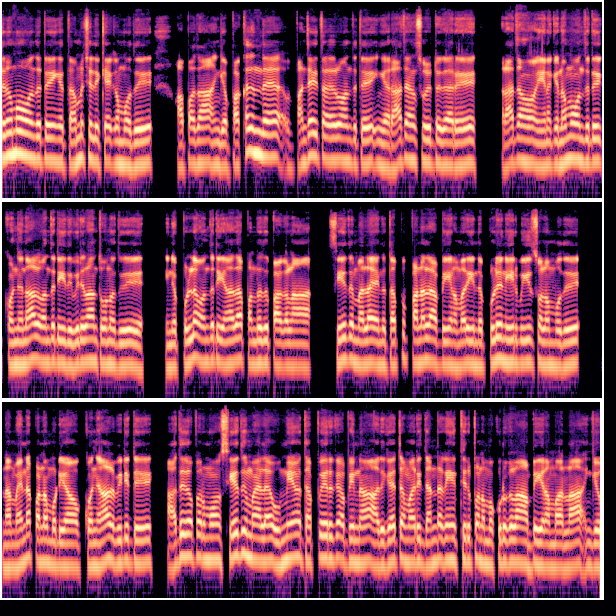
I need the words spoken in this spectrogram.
திரும்பவும் வந்துட்டு இங்கே தமிழ்ச்செல்வி கேட்கும்போது, அப்பதான் இங்கே பக்கத்து இருந்த பஞ்சாயத்து தலைவர் வந்துட்டு இங்கே ராஜாங்க சொல்லிட்டு இருக்காரு. ராஜா எனக்கு என்னமோ வந்துட்டு கொஞ்ச நாள் வந்துட்டு இது விடலாம் தோணுது. இங்கே புள்ள வந்துட்டு என்னதான் பண்ணுறது பார்க்கலாம். சேது மேலே இந்த தப்பு பண்ணலை அப்படிங்கிற மாதிரி இந்த புள்ளைய நிரூபிக்க சொல்லும்போது, நம்ம என்ன பண்ண முடியும்? கொஞ்ச நாள் விட்டுட்டு, அதுக்கப்புறமும் சேது மேல உண்மையாக தப்பு இருக்கு அப்படின்னா, அதுக்கேத்த மாதிரி தண்டனையும் திருப்ப நம்ம குடுக்கலாம் அப்படிங்கிற மாதிரிலாம் இங்கே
